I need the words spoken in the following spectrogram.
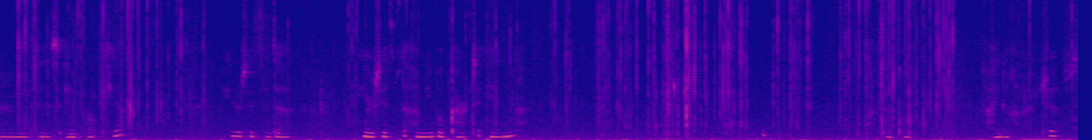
En dit een pakje. Hier zitten de, hier zitten de Amiibo kaarten in. Maakt ook wel fijne geluidjes.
